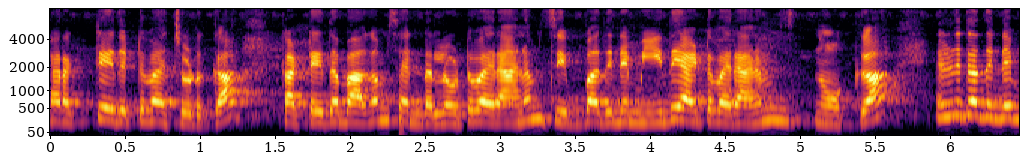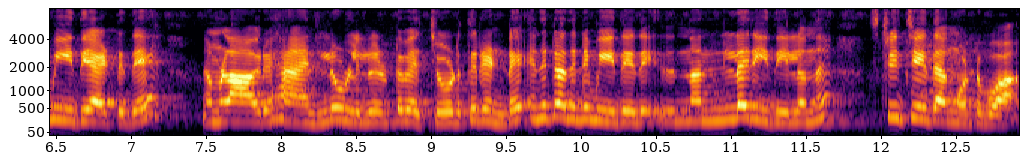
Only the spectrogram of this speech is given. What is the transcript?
കറക്റ്റ് ചെയ്തിട്ട് വെച്ച് കൊടുക്കുക. കട്ട് ചെയ്ത ഭാഗം സെന്ററിലോട്ട് വരാനും സിബ് അതിന്റെ മീതിയായിട്ട് വരാനും നോക്കുക. എന്നിട്ട് അതിന്റെ മീതിയായിട്ട് ഇതേ നമ്മൾ ആ ഒരു ഹാൻഡിൽ ഉള്ളിലോട്ട് വെച്ച് കൊടുത്തിട്ടുണ്ട്. എന്നിട്ട് അതിന്റെ മീതി നല്ല രീതിയിലൊന്ന് സ്റ്റിച്ച് ചെയ്ത് അങ്ങോട്ട് പോവാം.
